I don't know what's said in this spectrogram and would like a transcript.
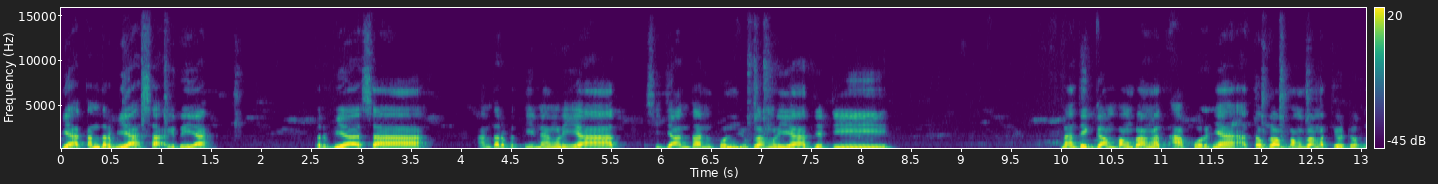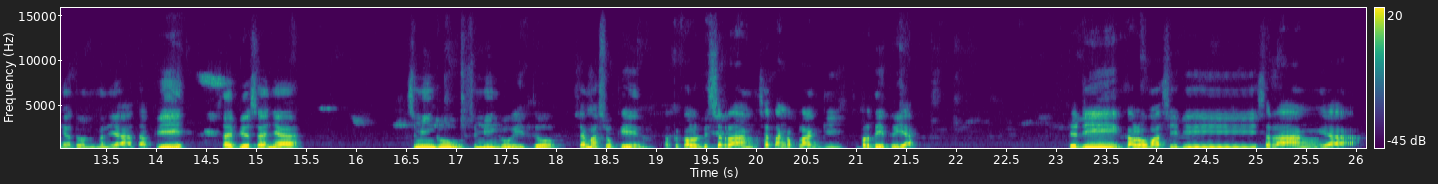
dia akan terbiasa gitu ya. Terbiasa antar betina ngelihat si jantan pun juga ngelihat jadi nanti gampang banget akurnya atau gampang banget jodohnya teman-teman ya. Tapi saya biasanya seminggu seminggu itu saya masukin. Tapi kalau diserang saya tangkap lagi. Seperti itu ya. Jadi kalau masih diserang ya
